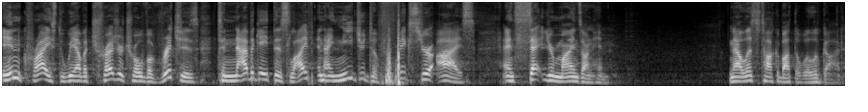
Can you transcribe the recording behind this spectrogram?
In Christ, we have a treasure trove of riches to navigate this life, and I need you to fix your eyes and set your minds on Him. Now, let's talk about the will of God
